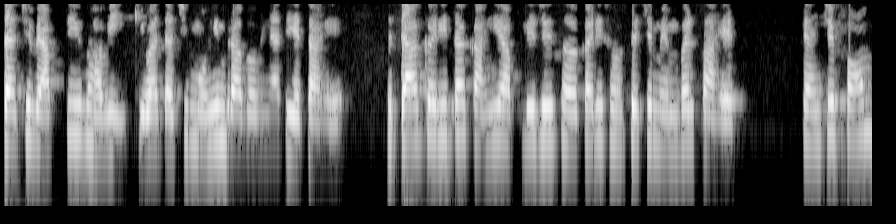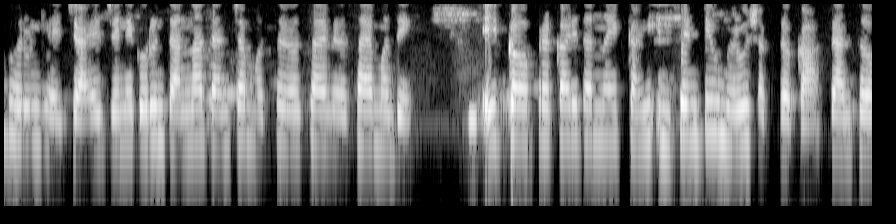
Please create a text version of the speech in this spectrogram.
त्याची व्याप्ती व्हावी किंवा त्याची मोहीम राबविण्यात येत आहे. तर त्याकरिता काही आपले जे सहकारी संस्थेचे मेंबर्स आहेत त्यांचे फॉर्म भरून घ्यायचे आहेत जेणेकरून त्यांना त्यांच्या मत्स्य व्यवसाय व्यवसायामध्ये एक प्रकारे त्यांना एक काही इन्सेंटिव्ह मिळू शकतं का? त्यांचं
